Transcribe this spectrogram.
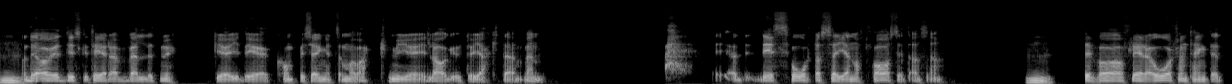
Mm. Och det har vi diskuterat väldigt mycket i det kompisgänget som har varit mycket i lag ute och jakta. Men ja, det- är svårt att säga något facit alltså. Mm. Det var flera år jag tänkte att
